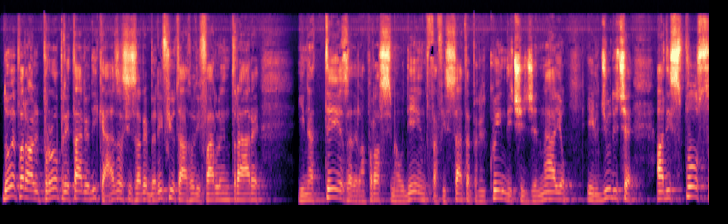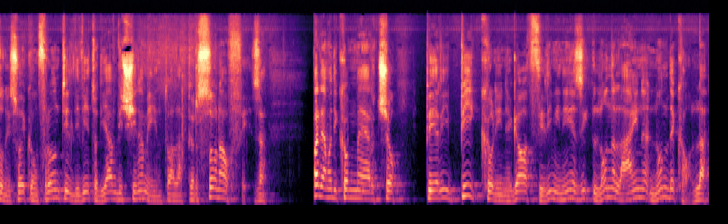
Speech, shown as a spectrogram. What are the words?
dove però il proprietario di casa si sarebbe rifiutato di farlo entrare. In attesa della prossima udienza fissata per il 15 gennaio, il giudice ha disposto nei suoi confronti il divieto di avvicinamento alla persona offesa. Parliamo di commercio. Per i piccoli negozi riminesi l'online non decolla.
